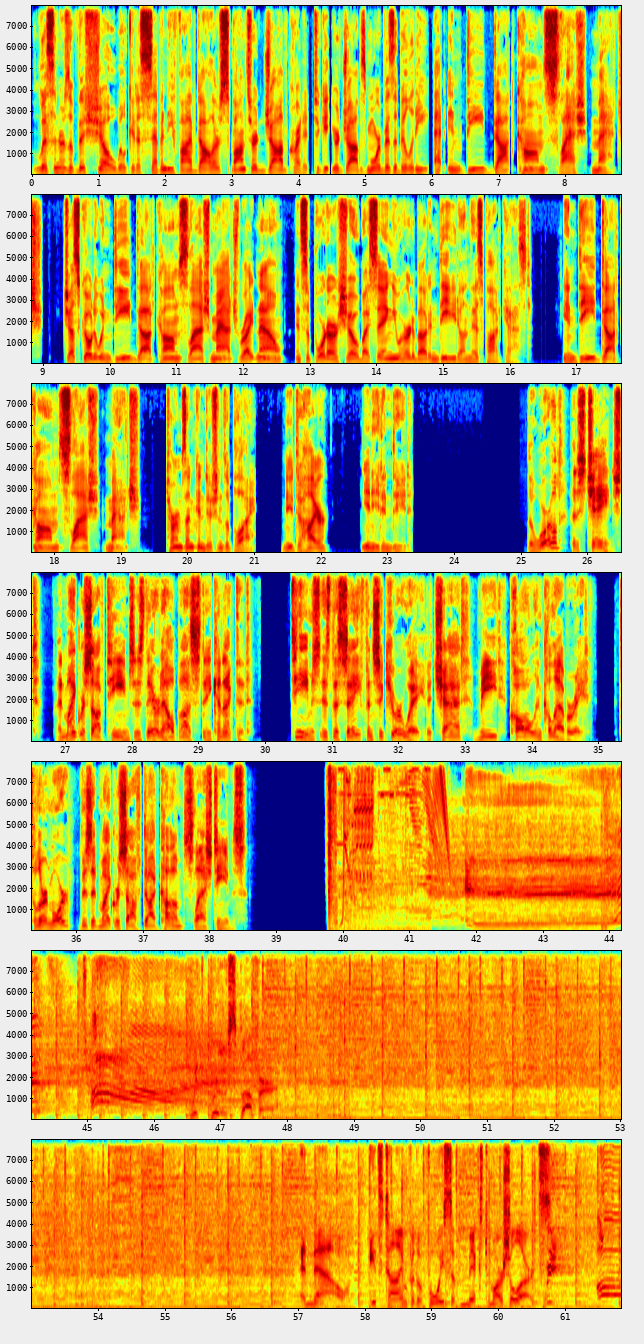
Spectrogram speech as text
listeners of this show will get a $75 sponsored job credit to get your jobs more visibility at Indeed.com slash match. Just go to Indeed.com slash match right now and support our show by saying you heard about Indeed on this podcast. Indeed.com slash match. Terms and conditions apply. Need to hire? You need Indeed. The world has changed, and Microsoft Teams is there to help us stay connected. Teams is the safe and secure way to chat, meet, call, and collaborate. To learn more, visit Microsoft.com slash Teams. with Bruce Buffer. And now, it's time for the voice of mixed martial arts. We are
